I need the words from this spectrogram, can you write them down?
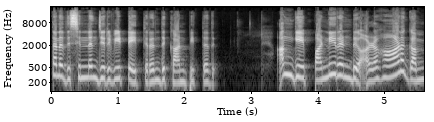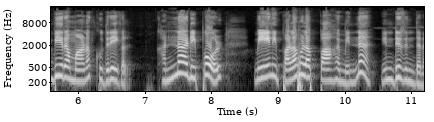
தனது சின்னஞ்சிறு வீட்டை திறந்து காண்பித்தது. அங்கே பன்னிரண்டு அழகான கம்பீரமான குதிரைகள். கண்ணாடி போல் மேனி பளபளப்பாக மின்ன நின்றிருந்தன.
